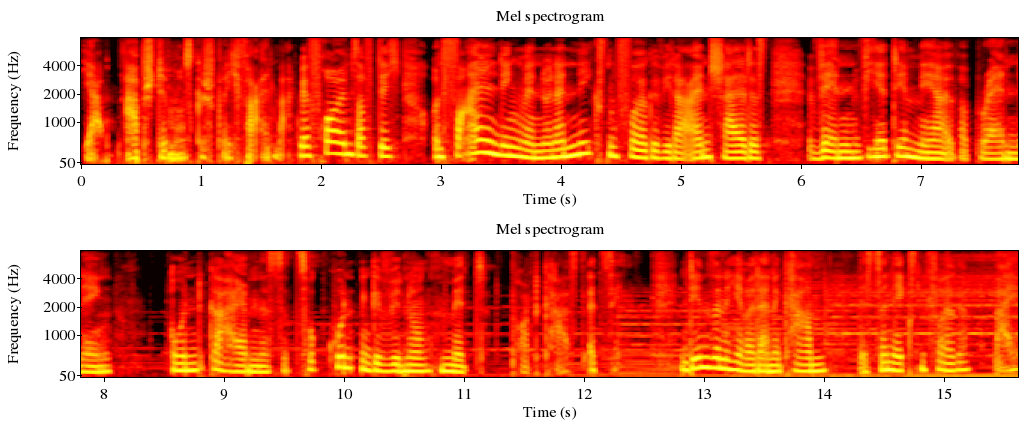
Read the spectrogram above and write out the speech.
ja, Abstimmungsgespräch vereinbaren. Wir freuen uns auf dich und vor allen Dingen, wenn du in der nächsten Folge wieder einschaltest, wenn wir dir mehr über Branding und Geheimnisse zur Kundengewinnung mit Podcast erzählen. In dem Sinne, hier war deine Carmen. Bis zur nächsten Folge. Bye.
